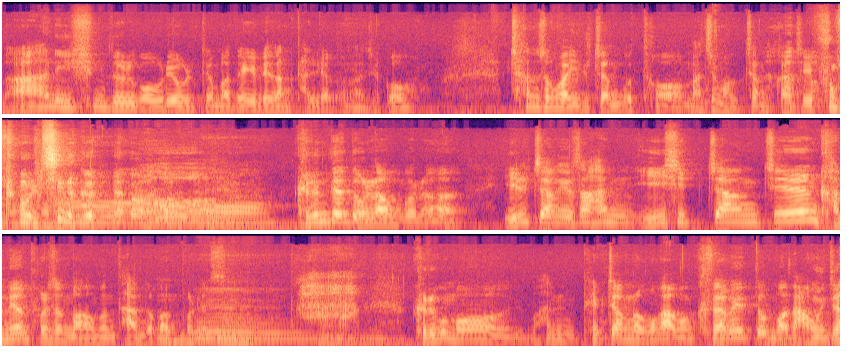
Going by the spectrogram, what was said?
많이 힘들고 어려울 때마다 예배당 달려가 가지고, 찬송가 1장부터 마지막 장까지 풍금을 치는 거예요. 그런데 놀라운 거는 1장에서 한 20장쯤 가면 벌써 마음은 다 녹아버렸어요. 다. 그리고 뭐 한 100장 넘어가면 그 다음에 또 뭐 나 혼자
